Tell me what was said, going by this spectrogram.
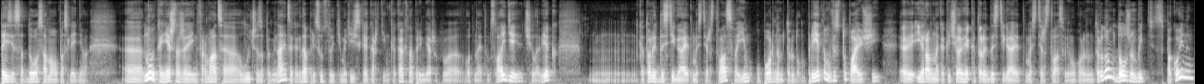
тезиса до самого последнего. Э, ну и, конечно же, информация лучше запоминается, когда присутствует тематическая картинка. Как, например, вот на этом слайде человек который достигает мастерства своим упорным трудом. При этом выступающий, э, и равно как и человек, который достигает мастерства своим упорным трудом, должен быть спокойным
